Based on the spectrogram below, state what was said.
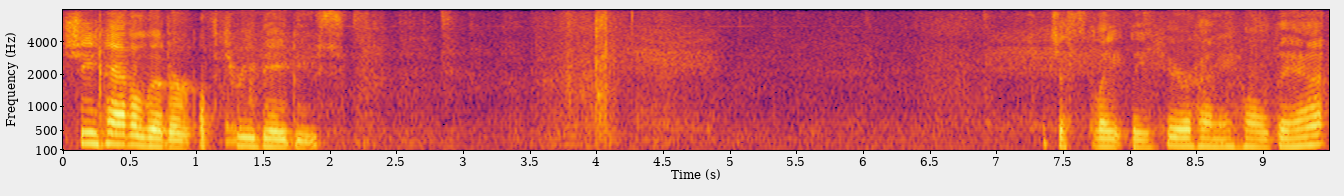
She had a litter of three babies. Just lately. Here, honey, hold that.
